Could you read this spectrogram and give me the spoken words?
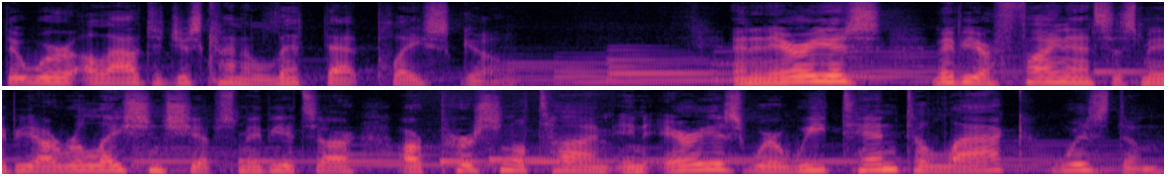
that we're allowed to just kind of let that place go. And in areas, maybe our finances, maybe our relationships, maybe it's our, our personal time, in areas where we tend to lack wisdom,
